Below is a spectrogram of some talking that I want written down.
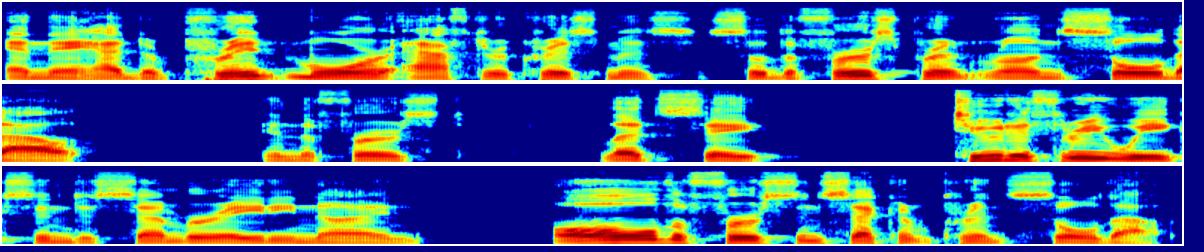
And they had to print more after Christmas. So the first print run sold out in the first let's say, two to three weeks in December 89, all the first and second prints sold out.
